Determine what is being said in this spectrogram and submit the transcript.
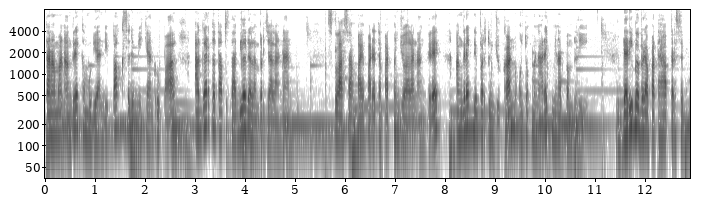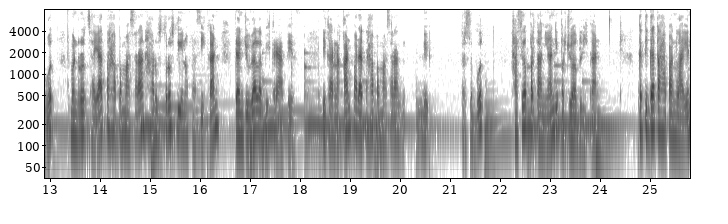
tanaman anggrek kemudian dipak sedemikian rupa agar tetap stabil dalam perjalanan. Setelah sampai pada tempat penjualan anggrek, anggrek dipertunjukkan untuk menarik minat pembeli. Dari beberapa tahap tersebut, menurut saya tahap pemasaran harus terus diinovasikan dan juga lebih kreatif. Dikarenakan pada tahap pemasaran di, tersebut, hasil pertanian diperjualbelikan. Ketiga tahapan lain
